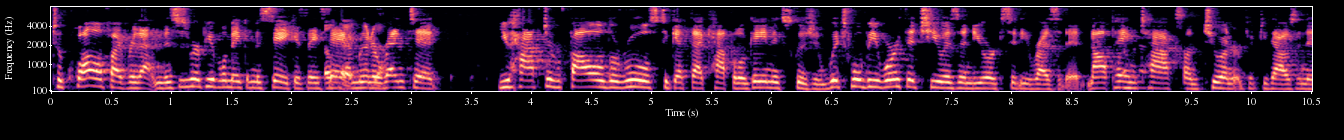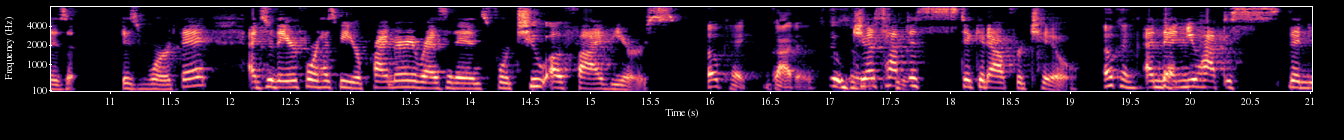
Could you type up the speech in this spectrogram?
to qualify for that, and this is where people make a mistake, is they say, okay, "I'm going to yeah. rent it." you have to follow the rules to get that capital gain exclusion, which will be worth it to you as a New York City resident. Not paying okay. tax on two hundred fifty thousand is is worth it, and so therefore it has to be your primary residence for two of five years. Okay, got it. So, so just have to stick it out for two. Okay, and then you have to then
